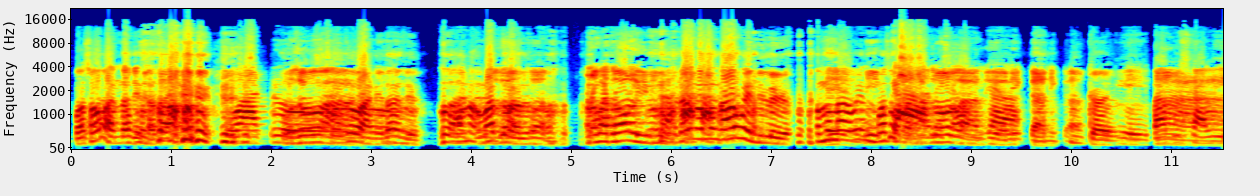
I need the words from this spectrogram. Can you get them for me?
Posoan tadi kata Waduh. Posoan. posoan itu tadi ono matrol Ono patroli, udah ngomong kawin nih lo ya ngomong Iya, kawin posoan Patrolan, nikah. iya nikah, nikah. Kayak Oke, bagus Nah, sekali.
